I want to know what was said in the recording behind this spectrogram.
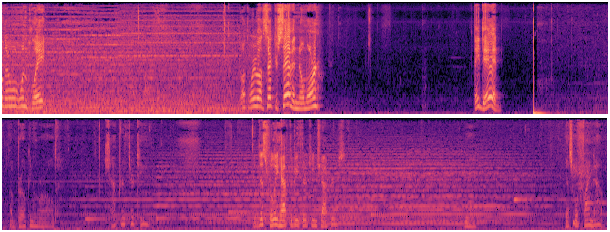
Well, there went one plate. Don't have to worry about Sector 7 no more. They did. A Broken World. Chapter 13. Did this really have to be 13 chapters? Well, guess we'll find out.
